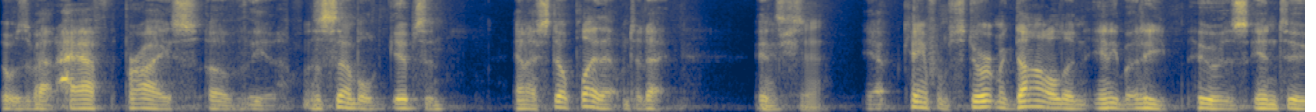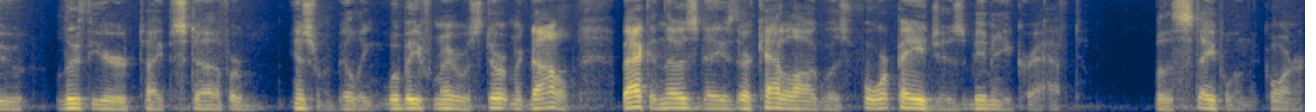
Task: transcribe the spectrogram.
that was about half the price of the assembled Gibson, and I still play that one today. It's yeah, came from Stewart-MacDonald, and anybody who is into luthier type stuff or instrument building will be familiar with Stewart-MacDonald. Back in those days, their catalog was four pages mimeographed with a staple in the corner,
